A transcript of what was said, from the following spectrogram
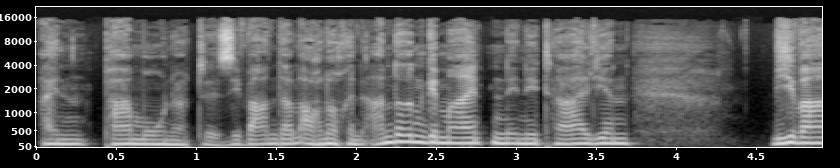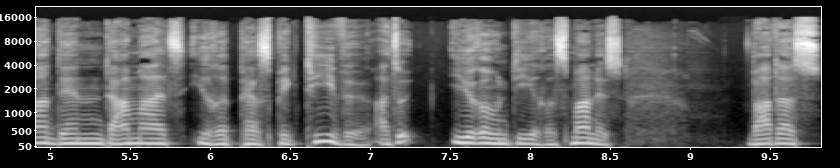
ein paar Monate. Sie waren dann auch noch in anderen Gemeinden in Italien. Wie war denn damals Ihre Perspektive, also Ihre und die Ihres Mannes? War das,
